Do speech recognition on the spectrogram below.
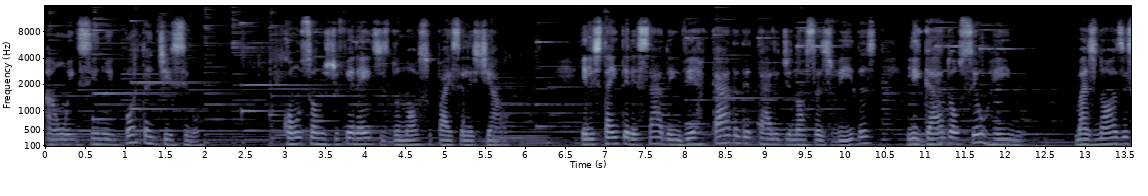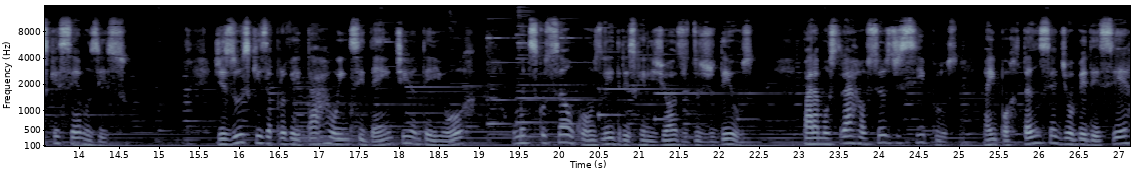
a um ensino importantíssimo. Como somos diferentes do nosso Pai Celestial. Ele está interessado em ver cada detalhe de nossas vidas ligado ao seu reino, mas nós esquecemos isso. Jesus quis aproveitar o incidente anterior, uma discussão com os líderes religiosos dos judeus, para mostrar aos seus discípulos a importância de obedecer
